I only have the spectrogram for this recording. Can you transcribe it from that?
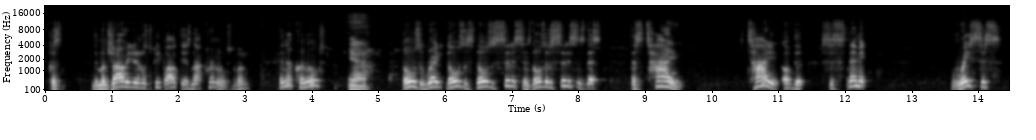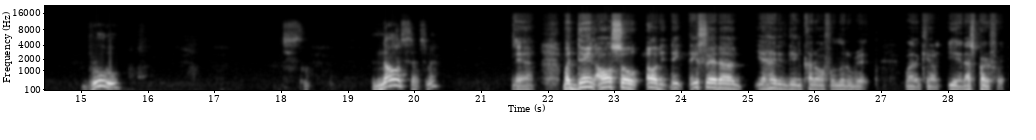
Because the majority of those people out there is not criminals, bro. They're not criminals. Yeah. Those are reg- those are those are citizens. Those are the citizens that's that's tired, tired of the systemic, racist, brutal nonsense, man. Yeah. But then also, oh, they, they said uh your head is getting cut off a little bit by the camera. Yeah, that's perfect.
